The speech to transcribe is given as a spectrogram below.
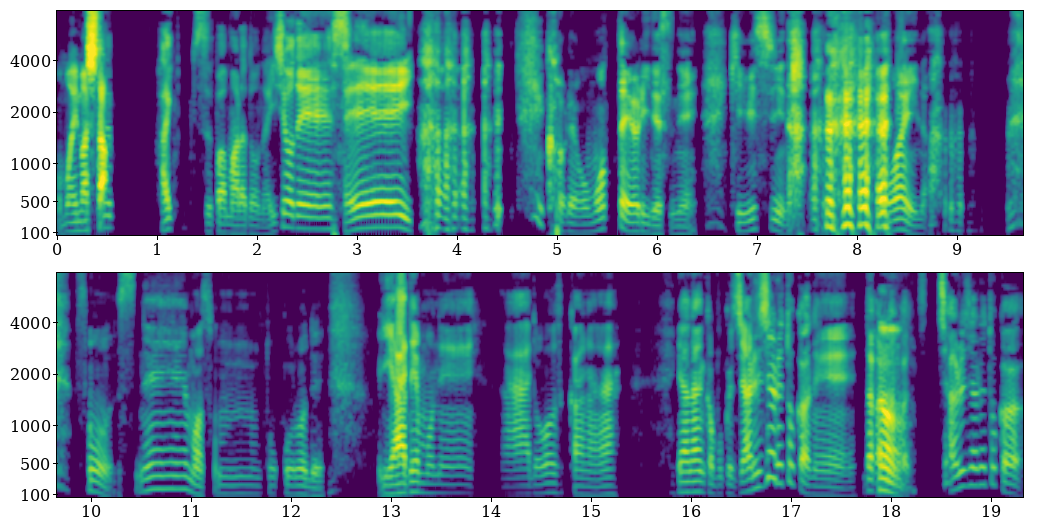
思いました。はい、スーパーマラドーナ以上です。えい。これ思ったよりですね、厳しいな。怖いな。そうですね。まあそんなところで。いや、でもね、あーどうかな。いや、なんか僕、ジャルジャルとかね、だからなんかうん、ジャルジャルとか、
